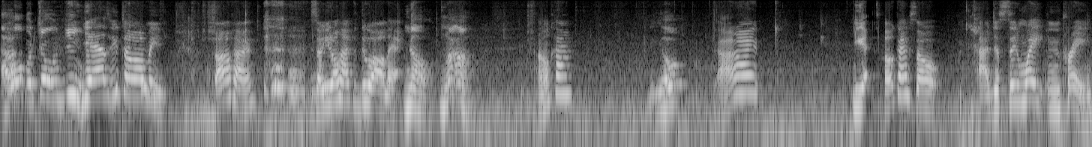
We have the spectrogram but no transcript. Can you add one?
I hope I told you. yes, you told me. Okay. So you don't have to do all that. No. Uh-uh. Okay. Nope. All right. You got okay. So I just sit and wait and pray.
